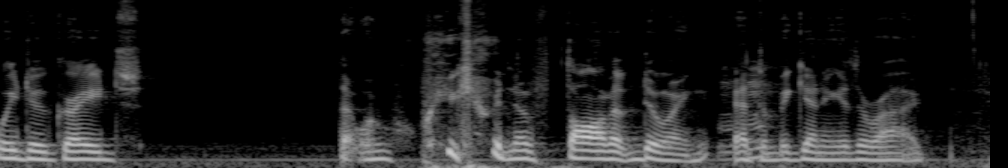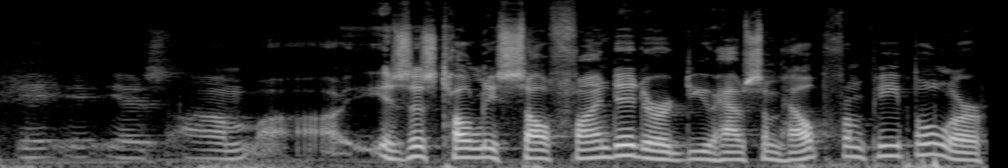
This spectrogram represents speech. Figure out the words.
we do grades that we, we couldn't have thought of doing at the beginning of the ride. I- i- Is, um, uh, is this totally self-funded, or do you have some help from people, or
